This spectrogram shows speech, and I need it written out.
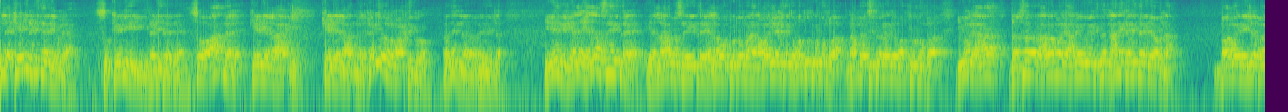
ಇಲ್ಲ ಕೇಳಿ ನಡೀತಾ ಇದೆ ಇವಾಗ. ಸೊ ಕೇಳಿ ನಡೀತಾ ಇದೆ. ಸೊ ಆದ್ಮೇಲೆ ಕೇಳಿ ಎಲ್ಲ ಆಗಿ ಕೇಳಿ ಎಲ್ಲ ಆದ್ಮೇಲೆ ಖಂಡಿತವಾಗ ಮಾಡ್ತೀವಿ ಅದೇನು ಏನಿಲ್ಲ ಏನಿಲ್ಲ ಎಲ್ಲ ಎಲ್ಲ ಸ್ನೇಹಿತರೆ, ಎಲ್ಲರೂ ಸ್ನೇಹಿತರೆ, ಎಲ್ಲ ಒಂದು ಕುಟುಂಬ. ನಾನು ಅವಾಗ ಹೇಳಿದಂಗೆ ಒಂದು ಕುಟುಂಬ. ನಮ್ಮ ಚಿತ್ರರಂಗ ಒಂದು ಕುಟುಂಬ. ಇವಾಗ ದರ್ಶನ್ ಅವರು ಆರಾಮಾಗಿ ಆರೋಗ್ಯವಾಗಿದ್ದರೆ ನಾನೇ ಕರೀತಾ ಇದ್ದೆ ಅವ್ರನ್ನ. ಬಾ ಇಲ್ಲ ಇಲ್ಲೇ ಬಾ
